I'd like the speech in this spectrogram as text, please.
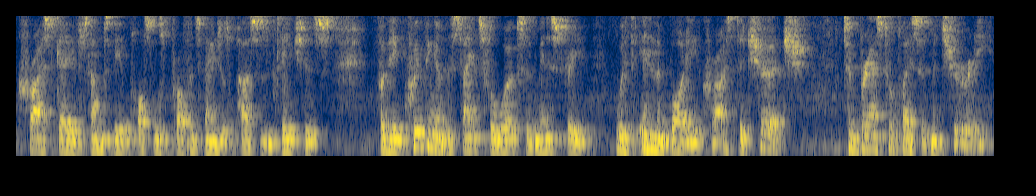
Christ gave some to be apostles, prophets, evangelists, pastors, and teachers for the equipping of the saints for works of ministry within the body of Christ, the church, to bring us to a place of maturity.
